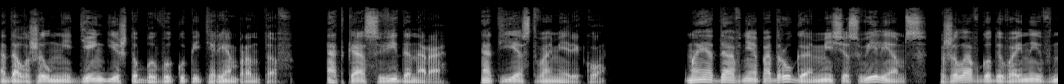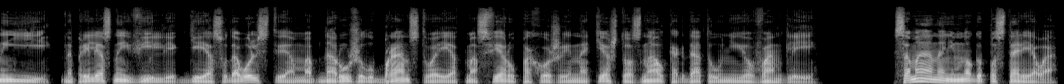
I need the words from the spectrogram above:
одолжил мне деньги, чтобы выкупить Рембрандтов. Отказ Виденера. Отъезд в Америку. Моя давняя подруга, миссис Уильямс, жила в годы войны в НИИ, на прелестной вилле, где я с удовольствием обнаружил убранство и атмосферу, похожие на те, что знал когда-то у нее в Англии. Сама она немного постарела,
